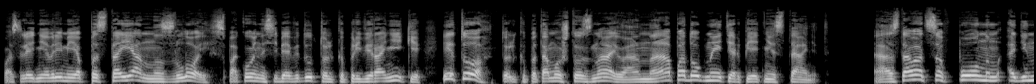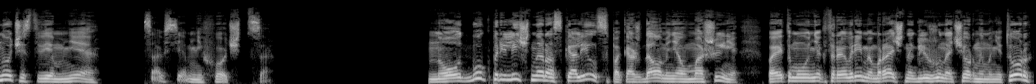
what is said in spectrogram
В последнее время я постоянно злой, спокойно себя веду только при Веронике, и то только потому, что знаю, она подобное терпеть не станет. А оставаться в полном одиночестве мне совсем не хочется. Ноутбук прилично раскалился, пока ждал меня в машине, поэтому некоторое время мрачно гляжу на черный монитор,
